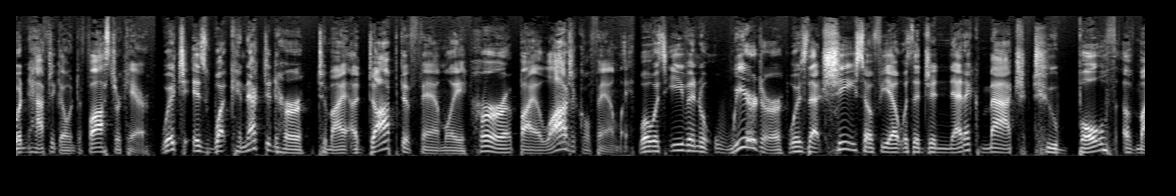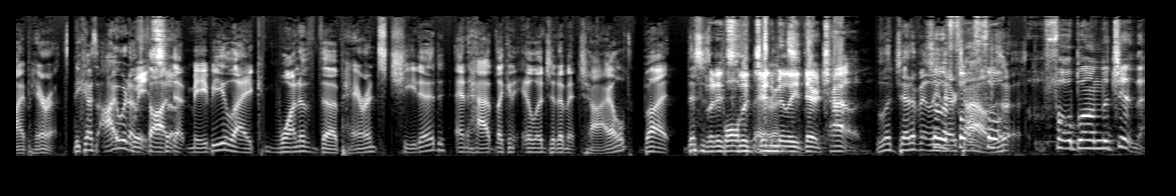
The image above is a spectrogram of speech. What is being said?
wouldn't have to go into foster care. Which is what connected her to my adoptive family, her biological family. What was even weirder was that she, Sophia, was a genetic match to both of my parents. Because I would have Wait, thought so- that maybe like one of the parents cheated and had like an illegitimate child, but this is but it's legitimately parents. their child. legitimately So their full, child. full, full blown legit then.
